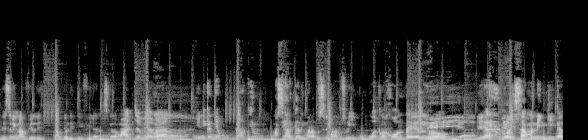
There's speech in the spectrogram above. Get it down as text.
Dia sering nampil di nampil di TV dan segala macam ya kan. Ah, Ini kan yang berarti yang masih harga 500 500 ribu buatlah konten, bro. iya. Biar bisa meninggikan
